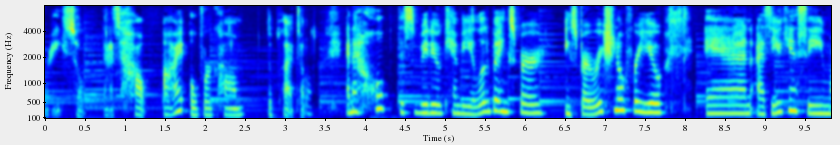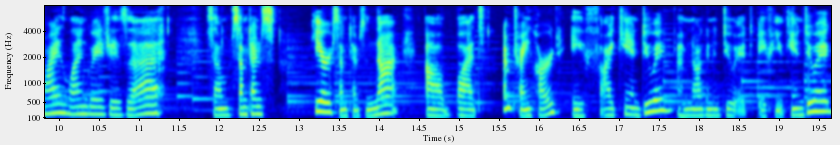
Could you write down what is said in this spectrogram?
right? So that's how I overcome the plateau. And I hope this video can be a little bit inspire, inspirational for you. And as you can see, my language is uh, some sometimes here, sometimes not. Uh, but I'm trying hard. If I can't do it, I'm not going to do it. If you can do it,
